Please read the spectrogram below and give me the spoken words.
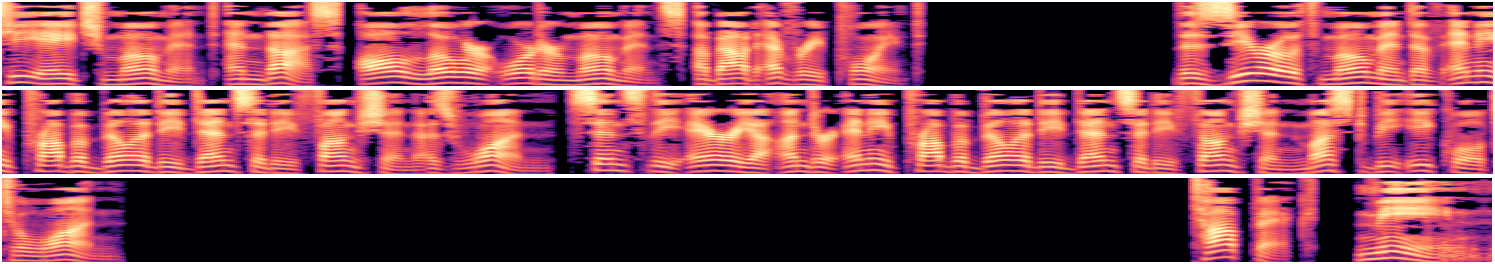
th moment and thus, all lower-order moments about every point. The zeroth moment of any probability density function is 1, since the area under any probability density function must be equal to 1. Topic: Mean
